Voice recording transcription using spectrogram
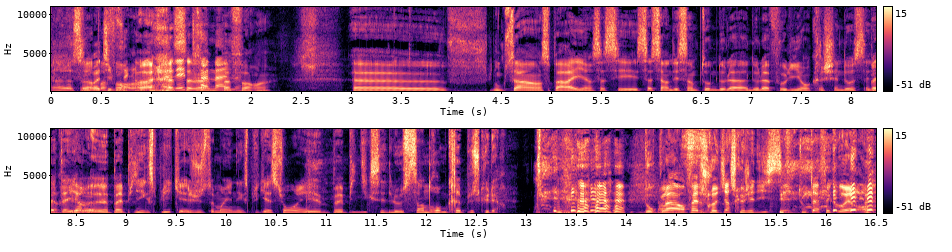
Ah, là, ça va pas fort, hein. Voilà, ça très va mal. pas fort. hein. Euh, donc ça, hein, c'est pareil. hein, ça, c'est ça, c'est un des symptômes de la de la folie en crescendo. Bah, D'ailleurs, que- euh, Papy explique, justement, il y a une explication, et Papy dit que c'est le syndrome crépusculaire. Donc là, en fait, je retire ce que j'ai dit, c'est tout à fait cohérent.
